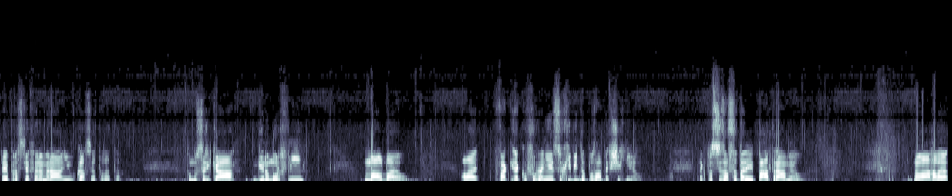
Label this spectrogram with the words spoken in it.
to je prostě fenomenální úkaz, jo, tohleto. Tomu se říká genomorfní malba, jo. Ale fakt jako furt na něco chybí, to poznáte všichni, jo. Tak prostě zase tady pátrám, jo. No a hele,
